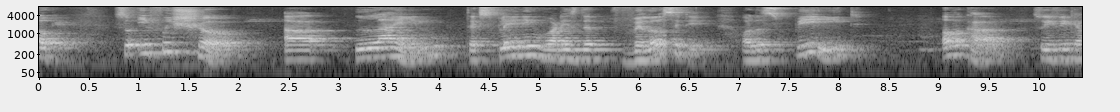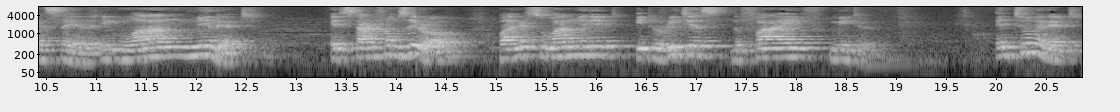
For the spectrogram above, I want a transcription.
Okay, so if we show a line explaining what is the velocity or the speed of a car. So if we can say that in one minute it starts from zero, when it's one minute it reaches the 5 meter. In 2 minutes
